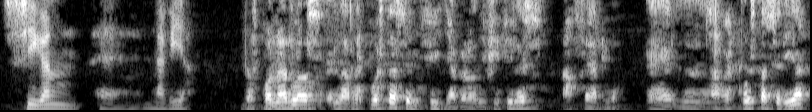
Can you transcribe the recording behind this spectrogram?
sigan eh, la guía? Pues ponerlos, la respuesta es sencilla, pero lo difícil es hacerlo. Eh, la respuesta sería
